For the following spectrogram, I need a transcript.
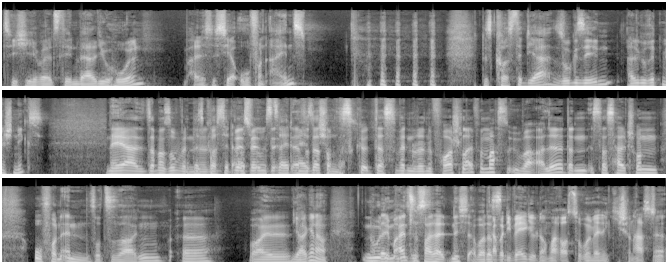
sich jeweils den Value holen weil es ist ja O von 1. das kostet ja, so gesehen, algorithmisch nichts. Naja, sag mal so, wenn das kostet wenn, Ausführungszeit. Also das, das, das, wenn du eine Vorschleife machst über alle, dann ist das halt schon O von N sozusagen. Äh, weil ja, genau. Nur aber im Einzelfall halt nicht, aber das. Aber die Value nochmal rauszuholen, wenn du die schon hast. Ja.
